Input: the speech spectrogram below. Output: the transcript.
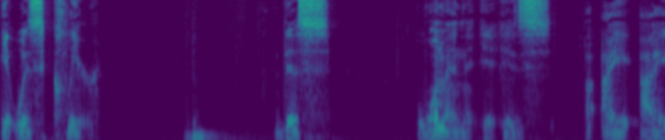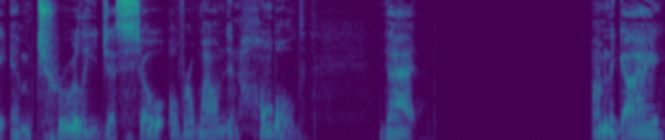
it was clear this woman is I I am truly just so overwhelmed and humbled that I'm the guy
